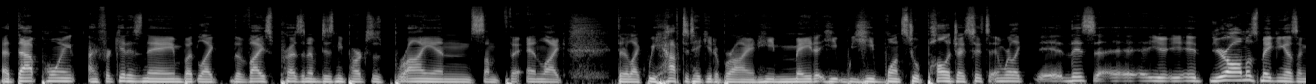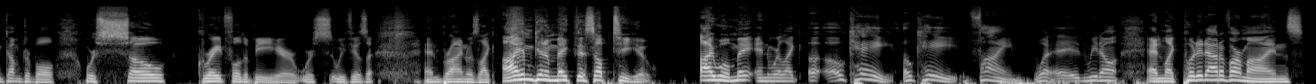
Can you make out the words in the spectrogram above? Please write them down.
at that point i forget his name but like the vice president of disney parks was brian something and like they're like we have to take you to brian. He made it. He he wants to apologize and we're like eh, this uh, you, it, you're almost making us uncomfortable. We're so grateful to be here we're we feel so and brian was like i am gonna make this up to you I will make, and we're like, okay, okay, fine. What uh, we don't, and like put it out of our minds.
